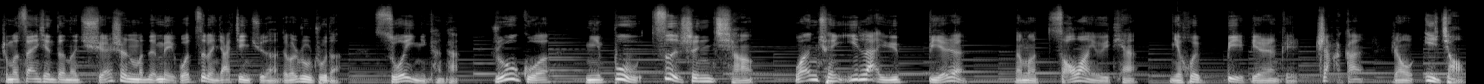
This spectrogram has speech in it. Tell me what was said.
什么三星等等，全是那么的美国资本家进去的，对吧？入驻的。所以你看看，如果你不自身强，完全依赖于别人，那么早晚有一天你会被别人给榨干，然后一脚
